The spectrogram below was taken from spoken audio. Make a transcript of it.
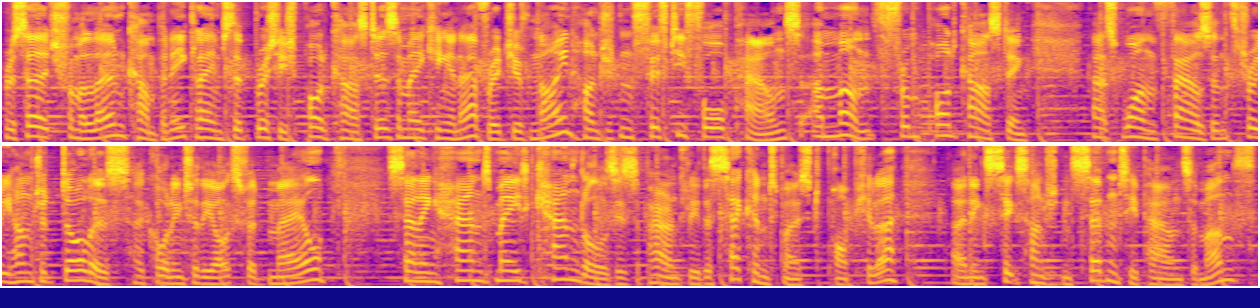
Research from a loan company claims that British podcasters are making an average of £954 a month from podcasting. That's $1,300, according to the Oxford Mail. Selling handmade candles is apparently the second most popular, earning £670 a month.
